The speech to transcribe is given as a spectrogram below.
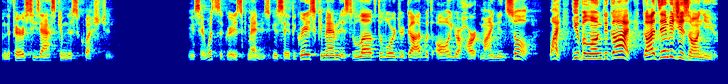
when the Pharisees ask him this question, you're going to say, What's the greatest commandment? He's going to say, The greatest commandment is to love the Lord your God with all your heart, mind, and soul. Why? You belong to God. God's image is on you.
